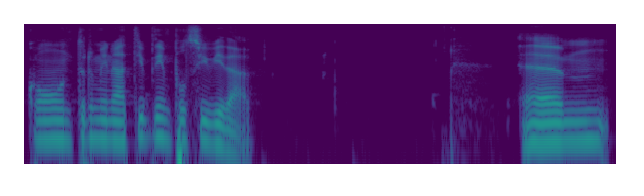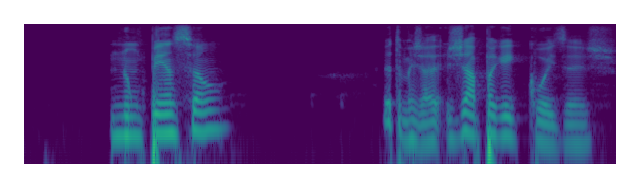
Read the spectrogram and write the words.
com um determinado tipo de impulsividade. Um, não pensam. Eu também já, já apaguei coisas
